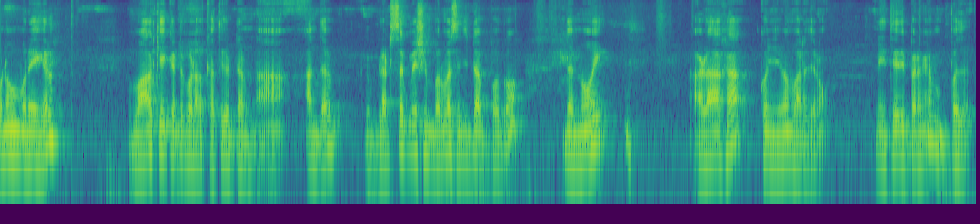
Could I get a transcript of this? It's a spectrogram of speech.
உணவு முறைகள் வாழ்க்கை கட்டுப்பாடாக கற்றுக்கிட்டோம்னா அந்த பிளட் சர்க்குலேஷன் பரவாயில்ல செஞ்சுட்டா போதும். இந்த நோய் அழகாக கொஞ்சமாக மறைஞ்சிரும். நீ தேதி பாருங்கள் முப்பது.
